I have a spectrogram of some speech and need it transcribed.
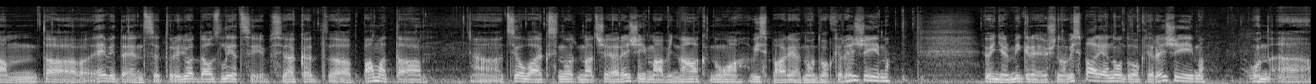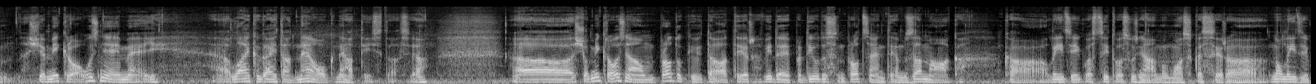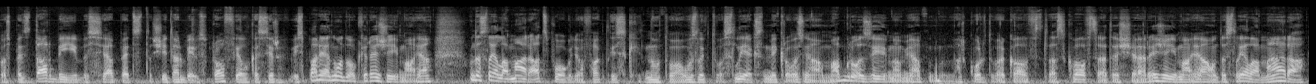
tā evidence, tur ir ļoti daudz liecības, ja, kad uh, pamatā uh, cilvēki, kas ir nodarbināti šajā režīmā, viņi nāk no vispārējā nodokļa režīma. Viņi ir migrējuši no vispārējā nodokļa režīma, un uh, šie mikro uzņēmēji laika gaitā neaug, neattīstās. Ja. Šo mikro uzņēmumu produktivitāte ir vidēji par 20% zemāka kā līdzīgos citos uzņēmumos, kas ir nu, līdzīgos pēc darbības, jā, pēc šī darbības profila, kas ir vispārējā nodokļu režīmā. Jā. Un tas lielā mērā atspoguļo faktiski nu, to uzlikto slieksni mikro uzņēmumu apgrozījumam, jā, ar kuru tu vari kvalificēties šajā režīmā. Jā, tas lielā mērā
